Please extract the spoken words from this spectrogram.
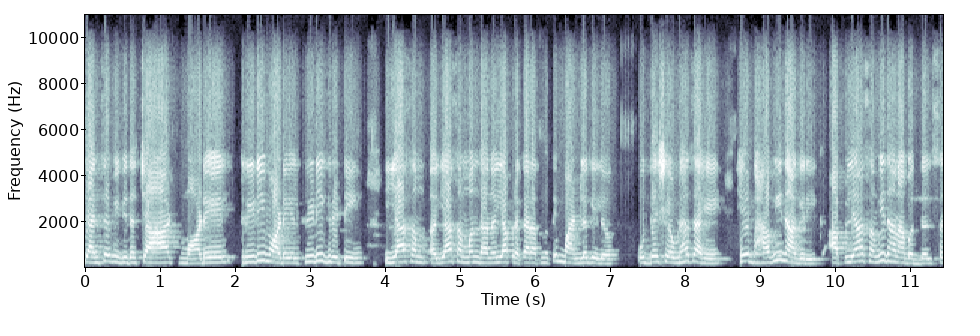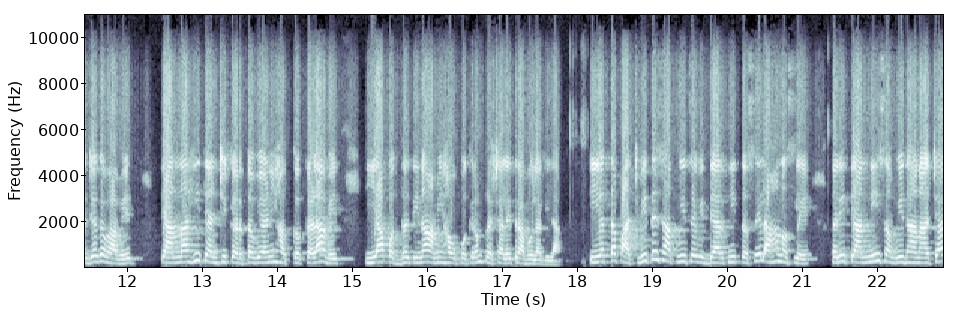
त्यांचे विविध chart model three D model three D greeting या सं या संबंधानं या प्रकारातनं ते मांडलं गेलं. उद्देश एवढाच आहे हे भावी नागरिक आपल्या संविधानाबद्दल सजग व्हावेत त्यांनाही त्यांची कर्तव्य आणि हक्क कळावेत या पद्धतीनं आम्ही हा उपक्रम प्रशालेत राबवला गेला. इयत्ता पाचवी ते सातवीचे विद्यार्थी तसे लहान असले तरी त्यांनी संविधानाच्या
